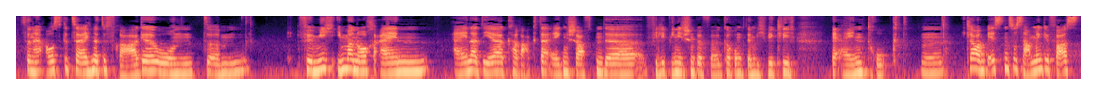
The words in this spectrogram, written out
Das ist eine ausgezeichnete Frage und ähm, für mich immer noch ein, einer der Charaktereigenschaften der philippinischen Bevölkerung, der mich wirklich beeindruckt. Ich glaube, am besten zusammengefasst,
